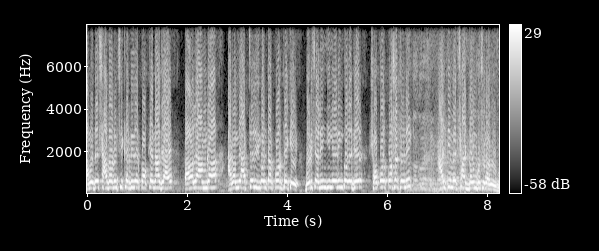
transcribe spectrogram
আমাদের সাধারণ শিক্ষার্থীদের পক্ষে না যায়, তাহলে আমরা আগামী আটচল্লিশ ঘণ্টার পর থেকে বরিশাল ইঞ্জিনিয়ারিং কলেজের সকল প্রশাসনিক আলটিমেট শাটডাউন ঘোষণা করব।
